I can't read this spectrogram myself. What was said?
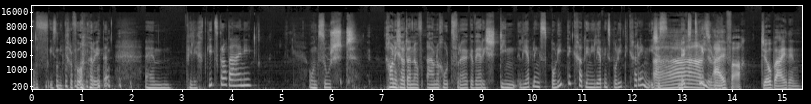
auf ins Mikrofon reden. Ähm, vielleicht gibt es gerade eine. Und sonst kann ich ja dann auch noch kurz fragen, wer ist dein Lieblingspolitiker, deine Lieblingspolitikerin? Ist ah, es nicht Hillary? Ist einfach. Joe Biden.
